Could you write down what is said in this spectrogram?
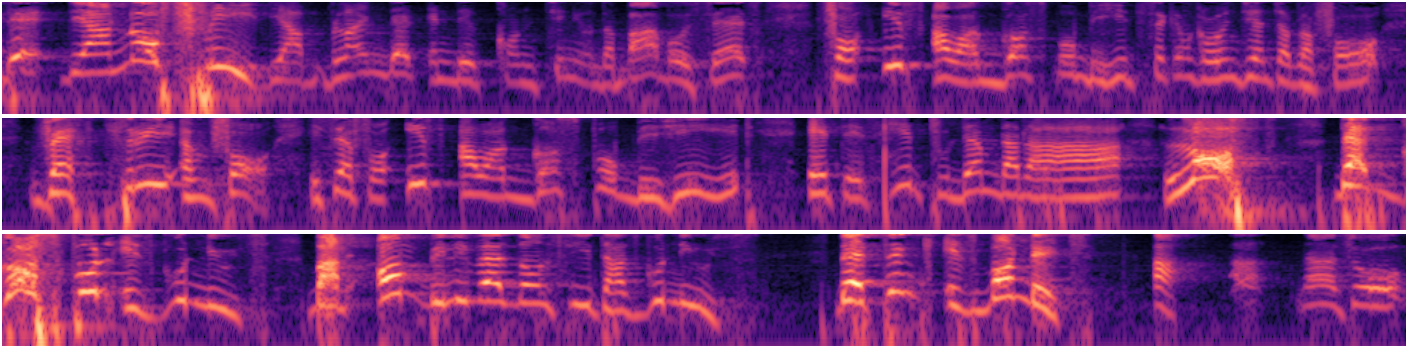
they, they are not free. They are blinded and they continue. The Bible says, For if our gospel be hid, Second Corinthians chapter 4, verse 3 and 4. He said, For if our gospel be hid, it is hid to them that are lost. The gospel is good news, but unbelievers don't see it as good news. They think it's bondage. Now so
